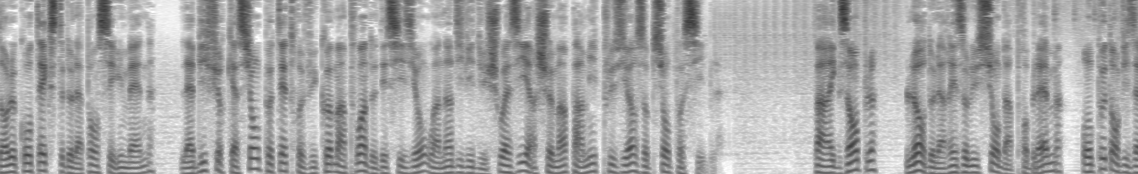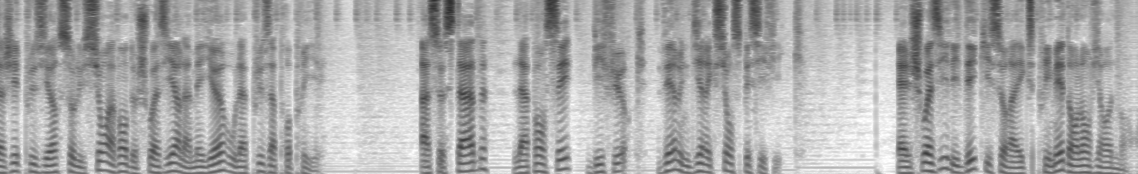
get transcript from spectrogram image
dans le contexte de la pensée humaine, la bifurcation peut être vue comme un point de décision où un individu choisit un chemin parmi plusieurs options possibles. Par exemple, lors de la résolution d'un problème, on peut envisager plusieurs solutions avant de choisir la meilleure ou la plus appropriée. À ce stade, la pensée bifurque vers une direction spécifique. Elle choisit l'idée qui sera exprimée dans l'environnement.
